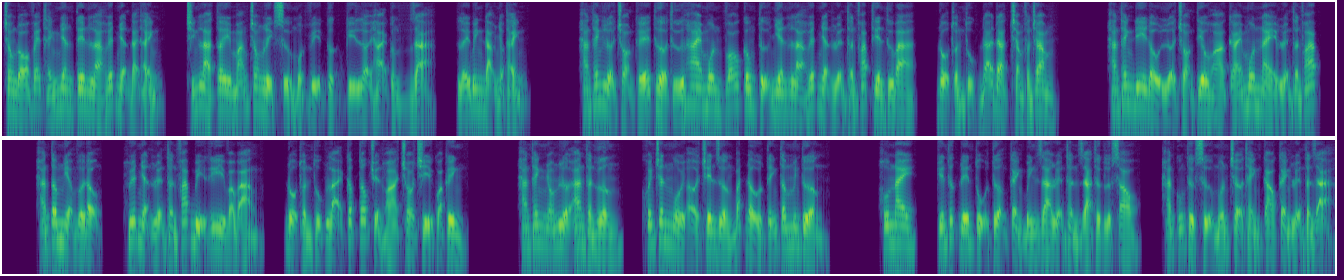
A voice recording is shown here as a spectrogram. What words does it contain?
trong đó vẽ thánh nhân tên là huyết nhận đại thánh, chính là tây mãng trong lịch sử một vị cực kỳ lợi hại cường giả, lấy binh đạo nhập thánh. Hàn thanh lựa chọn kế thừa thứ hai môn võ công tự nhiên là huyết nhận luyện thần pháp thiên thứ ba, độ thuần thục đã đạt trăm phần trăm. Hàn thanh đi đầu lựa chọn tiêu hóa cái môn này luyện thần pháp. Hắn tâm niệm vừa động, huyết nhận luyện thần pháp bị ghi vào bảng, độ thuần thục lại cấp tốc chuyển hóa cho chỉ qua kinh. Hàn thanh nhóm lửa an thần hương, khoanh chân ngồi ở trên giường bắt đầu tĩnh tâm minh tưởng. Hôm nay, kiến thức đến tụ tượng cảnh binh gia luyện thần giả thực lực sau, hắn cũng thực sự muốn trở thành cao cảnh luyện thần giả.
